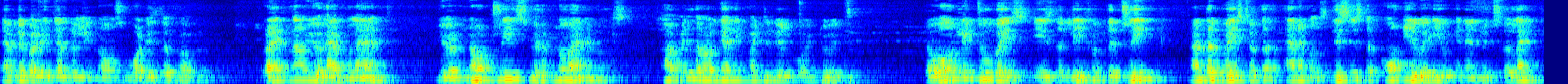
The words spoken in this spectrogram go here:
everybody generally knows what is the problem. Right now you have land, you have no trees, you have no animals. How will the organic material go into it? The only two ways is the leaf of the tree and the waste of the animals. This is the only way you can enrich the land.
